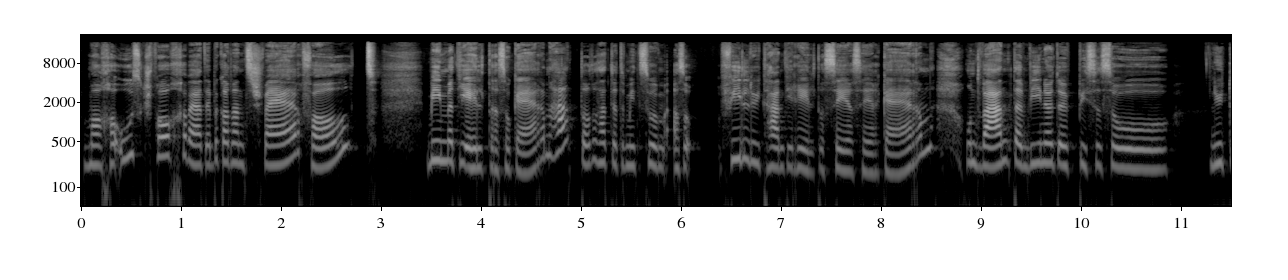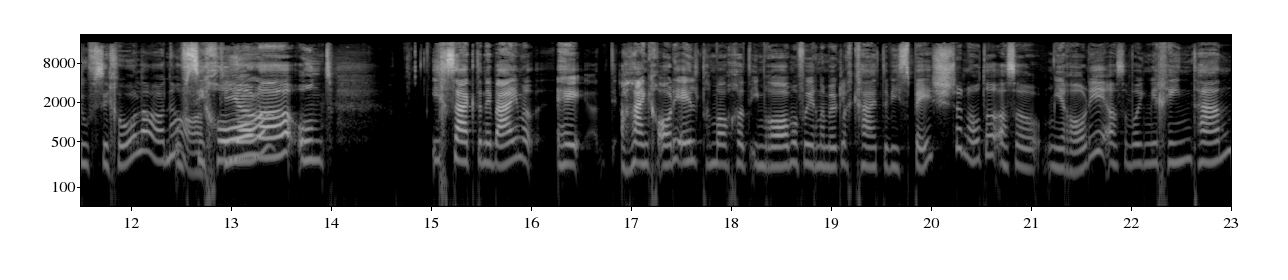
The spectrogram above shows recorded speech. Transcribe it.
mal ausgesprochen werden eben gerade wenn es schwer fällt, wie man die Eltern so gern hat, oder? Das hat ja damit zu also viele Leute haben ihre Eltern sehr, sehr gern und wollen dann wie nicht etwas so... Nicht auf sich holen Auf sich holen ja. und ich sage dann eben einmal, hey, eigentlich alle Eltern machen im Rahmen von ihren Möglichkeiten wie das Beste, oder? Also wir alle, also wo irgendwie Kinder haben.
